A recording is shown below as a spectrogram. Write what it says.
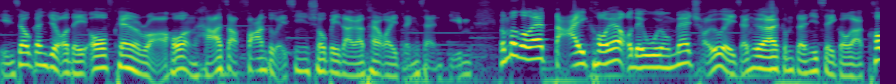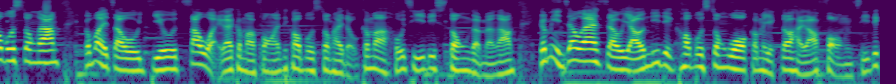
然之後跟住我哋 off camera，可能下一集翻到嚟先 show 俾大家睇我哋整成點。咁不過咧，大概咧，我哋會用咩材料嚟整嘅咧？咁就係呢四個啦，cobblestone 啦，咁我哋就要周圍咧，咁咁啊。放喺啲 cobblestone 喺度，咁啊，好似呢啲 stone 咁样啦。咁然之后咧，就有呢啲 cobblestone wall，咁啊，亦都系啦，防止啲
